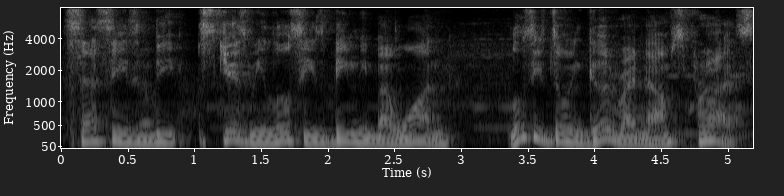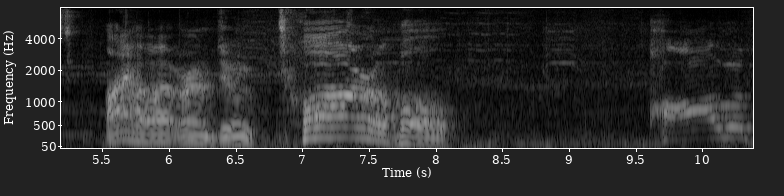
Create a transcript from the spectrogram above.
Ceci's beat. Excuse me. Lucy's beat me by one. Lucy's doing good right now. I'm surprised. I, however, am doing horrible. Horrible.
